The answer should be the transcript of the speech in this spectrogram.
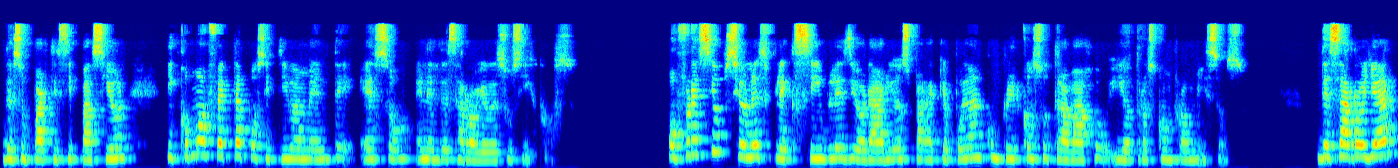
de su participación y cómo afecta positivamente eso en el desarrollo de sus hijos. Ofrece opciones flexibles de horarios para que puedan cumplir con su trabajo y otros compromisos. Desarrollar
